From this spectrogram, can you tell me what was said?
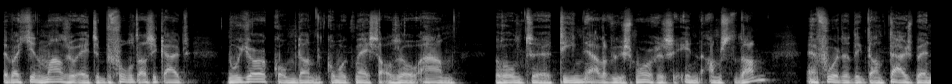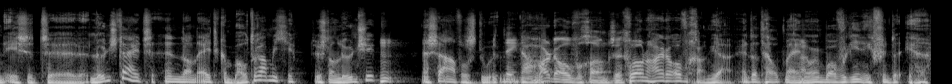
wat je normaal zou eten. Bijvoorbeeld als ik uit New York kom, dan kom ik meestal zo aan rond uh, 10, 11 uur s morgens in Amsterdam. En voordat ik dan thuis ben, is het uh, lunchtijd. En dan eet ik een boterhammetje. Dus dan lunch ik. Hm. En s'avonds doe ik. Denk een harde overgang, zeg. Gewoon een harde overgang, ja. En dat helpt mij enorm. Ja. Bovendien, ik vind dat. Ja,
